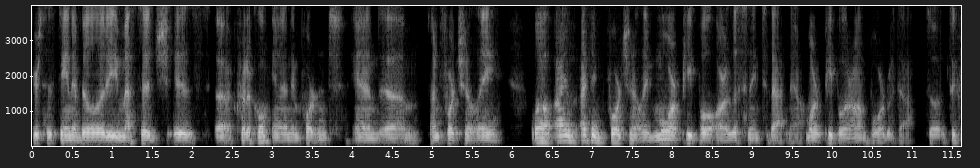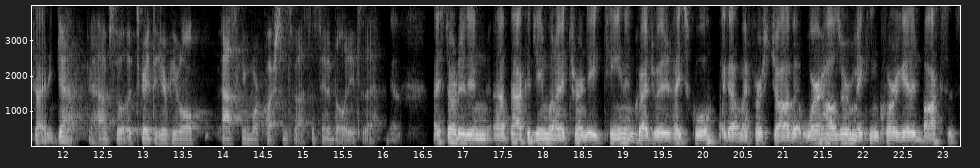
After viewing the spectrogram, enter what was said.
your sustainability message is uh, critical and important. And um, unfortunately, well, I, I think fortunately more people are listening to that now. More people are on board with that. So it's exciting. Yeah, yeah, absolutely. It's great to hear people asking more questions about sustainability today. Yeah. I started in uh, packaging when I turned 18 and graduated high school. I got my first job at Weyerhaeuser making corrugated boxes.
